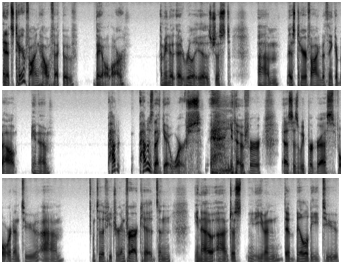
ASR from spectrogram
and it's terrifying how effective they all are. I mean, it, it really is just um, terrifying to think about. You know, how do, how does that get worse? you know, for us as we progress forward into um, into the future, and for our kids, and you know, uh, just even the ability to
